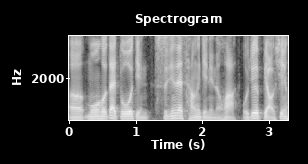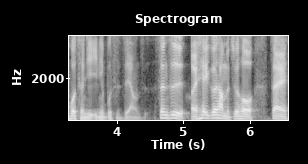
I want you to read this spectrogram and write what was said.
呃，磨合再多一点，时间再长一点点的话，我觉得表现或成绩一定不止这样子。甚至，呃，黑哥他们最后在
